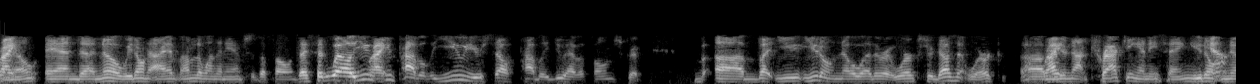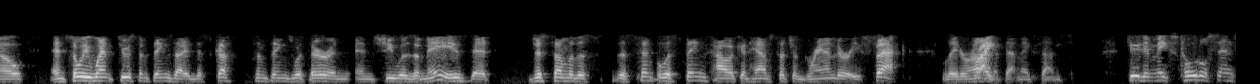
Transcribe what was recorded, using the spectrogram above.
Right. you know and uh no we don't I, i'm the one that answers the phones i said well you Right. you probably you yourself probably do have a phone script uh but you you don't know whether it works or doesn't work um Right. you're not tracking anything you don't Yeah. know and so we went through some things i discussed some things with her and and she was amazed at just some of the s- the simplest things how it can have such a grander effect later on Right. if that makes sense dude, it makes total sense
